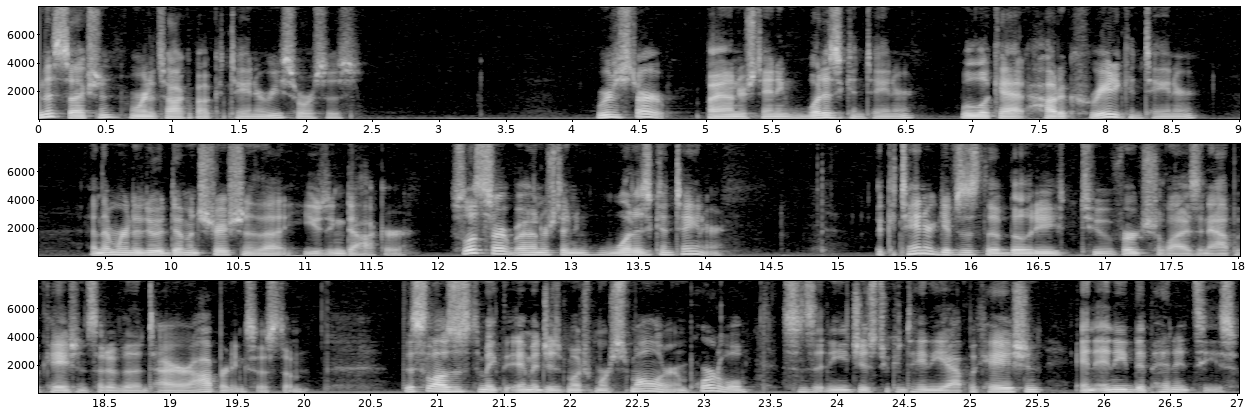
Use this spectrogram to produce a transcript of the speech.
In this section, we're going to talk about container resources. We're going to start by understanding what is a container. We'll look at how to create a container, and then we're going to do a demonstration of that using Docker. So let's start by understanding what is a container. A container gives us the ability to virtualize an application instead of an entire operating system. This allows us to make the images much more smaller and portable since it needs just to contain the application and any dependencies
